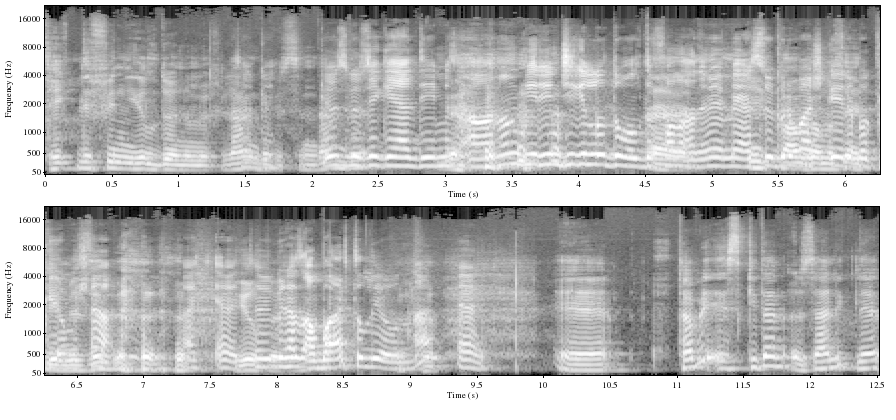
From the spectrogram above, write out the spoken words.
teklifin yıl dönümü falan gibisinden. Göz de- göze geldiğimiz anın birinci yılı doldu falan. Evet. Meğerse İlk öbürü başka yere bakıyormuş. Ha. Ay, evet tabii biraz dönümü. abartılıyor bunlar. Evet. Ee, tabii eskiden özellikle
